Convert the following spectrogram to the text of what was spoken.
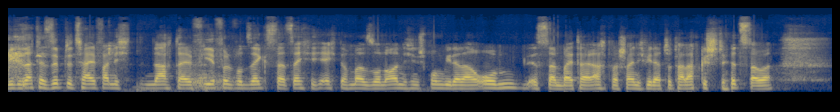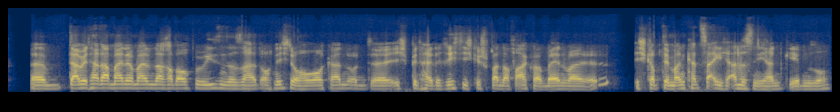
wie gesagt, der siebte Teil fand ich nach Teil 4, 5 und 6 tatsächlich echt nochmal so einen ordentlichen Sprung wieder nach oben. Ist dann bei Teil 8 wahrscheinlich wieder total abgestürzt, aber ähm, damit hat er meiner Meinung nach aber auch bewiesen, dass er halt auch nicht nur Horror kann. Und äh, ich bin halt richtig gespannt auf Aquaman, weil ich glaube, dem Mann kannst du eigentlich alles in die Hand geben. So.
